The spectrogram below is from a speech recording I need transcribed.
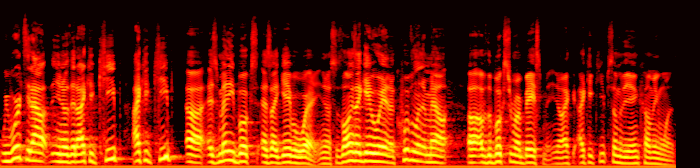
we worked it out, you know, that I could keep, I could keep uh, as many books as I gave away. You know, so as long as I gave away an equivalent amount uh, of the books from our basement, you know, I, I could keep some of the incoming ones.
